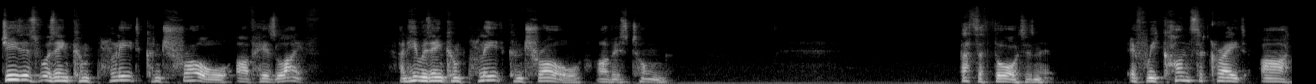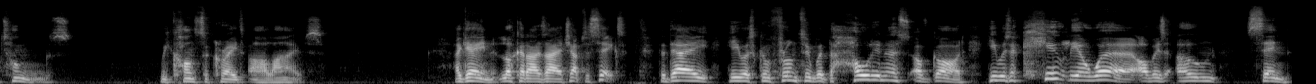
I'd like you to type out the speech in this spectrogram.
Jesus was in complete control of his life and he was in complete control of his tongue. That's a thought, isn't it? If we consecrate our tongues, we consecrate our lives. Again, look at Isaiah chapter 6. The day he was confronted with the holiness of God, he was acutely aware of his own sin.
